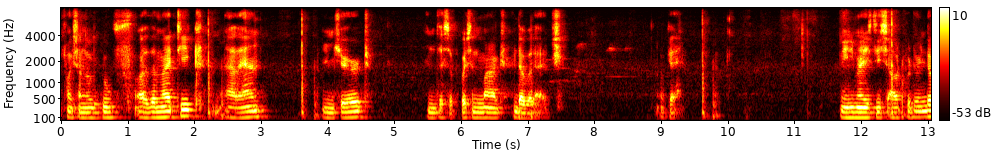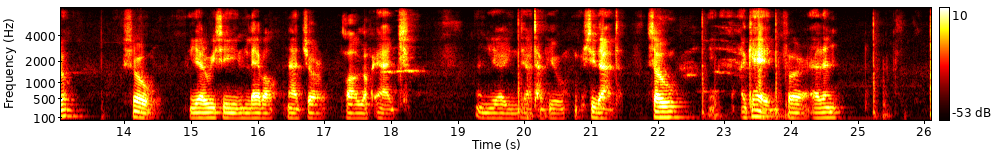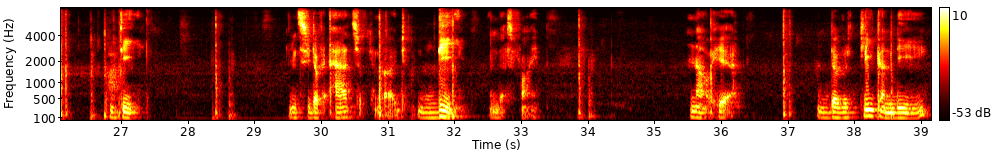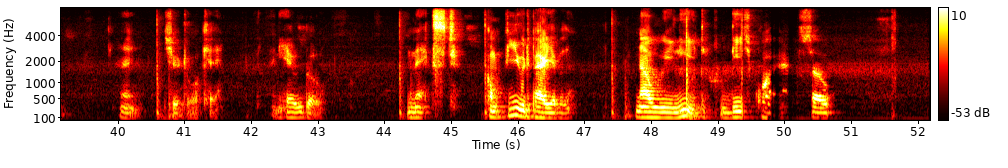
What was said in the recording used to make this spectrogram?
functional group arithmetic ln insert and this of question mark double edge. Okay. Minimize this output window. So here we see in level natural log of h and here in data view we see that so again for ln d. Instead of add so we can write d and that's fine. Now here double click on d and shoot ok and here we go. Next compute variable. Now we need d square. So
